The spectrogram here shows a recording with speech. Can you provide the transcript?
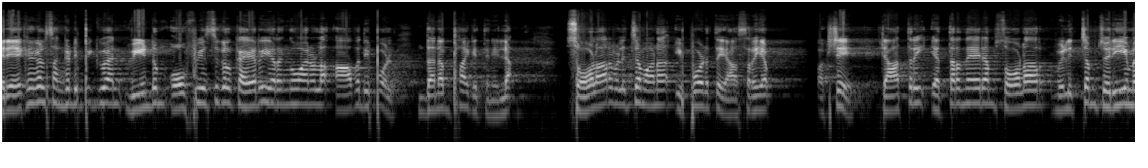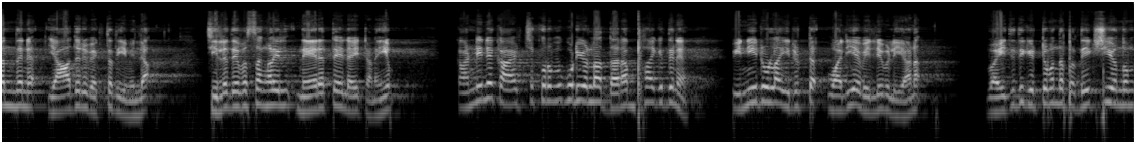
രേഖകൾ സംഘടിപ്പിക്കുവാൻ വീണ്ടും ഓഫീസുകൾ കയറി ഇറങ്ങുവാനുള്ള ആവതിപ്പോൾ ധനഭാഗ്യത്തിനില്ല സോളാർ വെളിച്ചമാണ് ഇപ്പോഴത്തെ ആശ്രയം പക്ഷേ രാത്രി എത്ര നേരം സോളാർ വെളിച്ചം ചൊരിയുമെന്നതിന് യാതൊരു വ്യക്തതയുമില്ല ചില ദിവസങ്ങളിൽ നേരത്തെ ലൈറ്റ് അണയും കണ്ണിന് കാഴ്ചക്കുറവ് കൂടിയുള്ള ധനഭാഗ്യത്തിന് പിന്നീടുള്ള ഇരുട്ട് വലിയ വെല്ലുവിളിയാണ്. വൈദ്യുതി കിട്ടുമെന്ന പ്രതീക്ഷയൊന്നും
